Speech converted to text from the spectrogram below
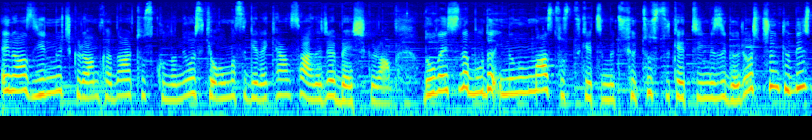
En az 23 gram kadar tuz kullanıyoruz ki olması gereken sadece 5 gram. Dolayısıyla burada inanılmaz tuz tüketimi, tuz tükettiğimizi görüyoruz. Çünkü biz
